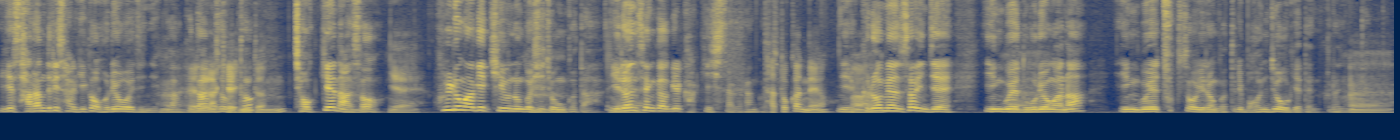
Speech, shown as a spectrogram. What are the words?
이게 사람들이 살기가 어려워지니까 예. 그 다음서부터 적게 나서 음. 예. 훌륭하게 키우는 것이 음. 좋은 거다 이런 예. 생각을 갖기 시작을 한 거죠. 다 똑같네요. 예. 어. 그러면서 이제 인구의 예. 노령화나 인구의 축소 이런 것들이 먼저 오게 된 그런 형태입니다.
